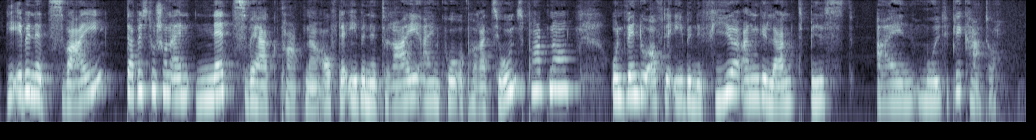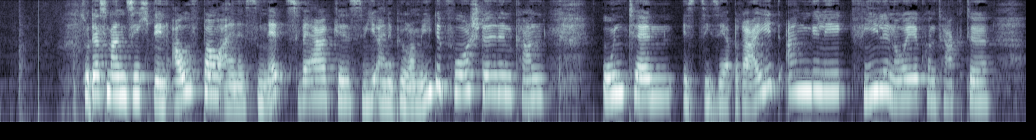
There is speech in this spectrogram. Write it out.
Die Ebene 2, da bist du schon ein Netzwerkpartner. Auf der Ebene 3 ein Kooperationspartner. Und wenn du auf der Ebene 4 angelangt bist, ein Multiplikator so dass man sich den Aufbau eines Netzwerkes wie eine Pyramide vorstellen kann. Unten ist sie sehr breit angelegt, viele neue Kontakte.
